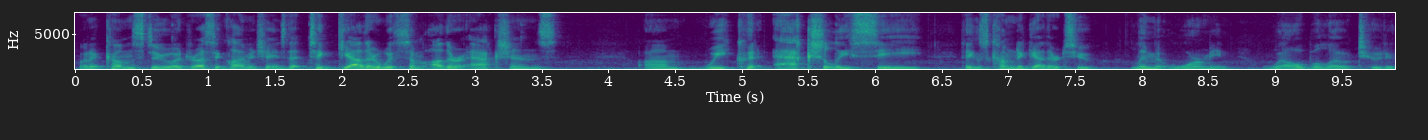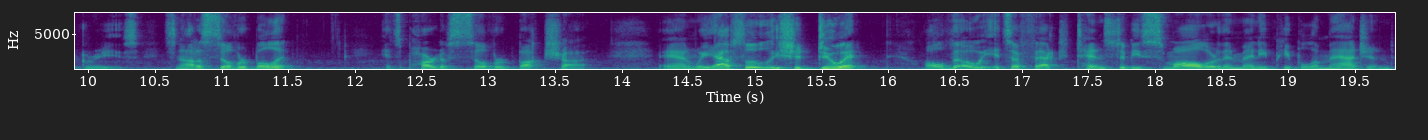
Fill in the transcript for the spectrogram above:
when it comes to addressing climate change, that together with some other actions, um, we could actually see things come together to limit warming well below two degrees. It's not a silver bullet, it's part of silver buckshot. And we absolutely should do it although its effect tends to be smaller than many people imagined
